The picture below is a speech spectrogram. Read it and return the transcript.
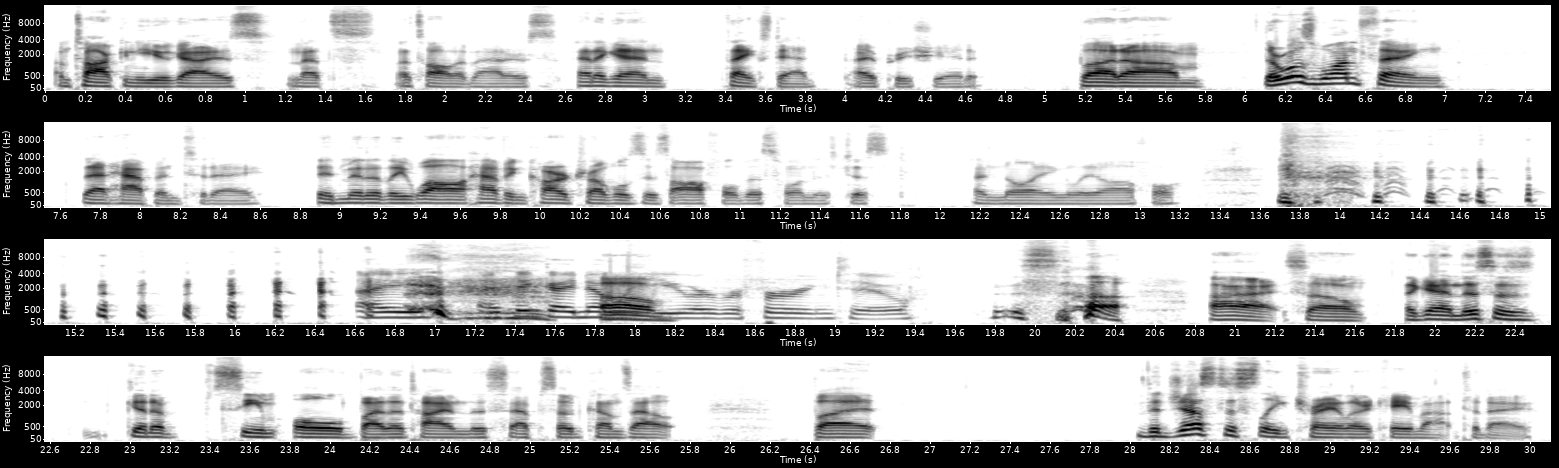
I'm talking to you guys, and that's that's all that matters. And again, thanks, Dad. I appreciate it. But um, there was one thing that happened today. Admittedly, while having car troubles is awful, this one is just annoyingly awful. I I think I know Um, what you are referring to. so, all right. So again, this is gonna seem old by the time this episode comes out, but the Justice League trailer came out today.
